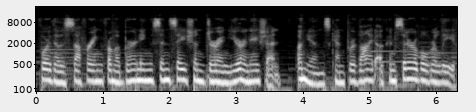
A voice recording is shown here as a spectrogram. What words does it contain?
For those suffering from a burning sensation during urination, onions can provide a considerable relief.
